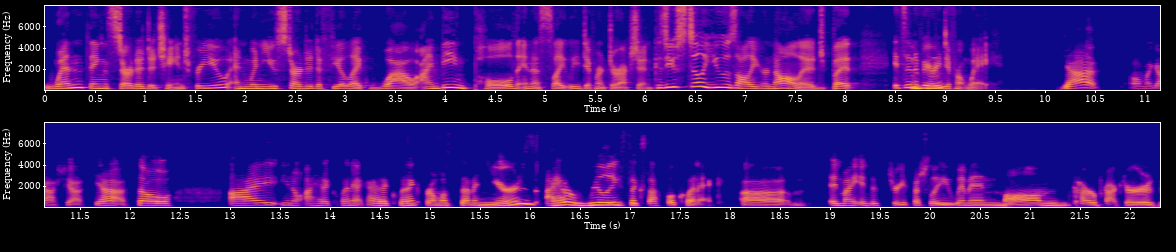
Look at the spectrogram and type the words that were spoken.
when things started to change for you and when you started to feel like, wow, I'm being pulled in a slightly different direction. Because you still use all your knowledge, but it's in mm-hmm. a very mm-hmm. different way. Yes. Oh my gosh. Yes. Yeah. So I, you know, I had a clinic. I had a clinic for almost seven years. I had a really successful clinic. Um, in my industry, especially women, mom chiropractors,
